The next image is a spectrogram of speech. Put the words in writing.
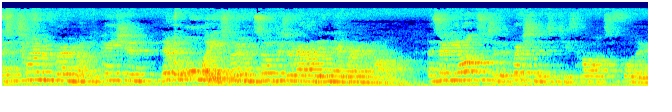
At a time of Roman occupation, there are always Roman soldiers around in their Roman armour. And so the answer to the question that it is hard to follow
